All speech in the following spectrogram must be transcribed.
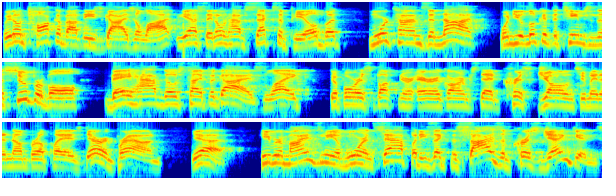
we don't talk about these guys a lot. Yes, they don't have sex appeal, but more times than not, when you look at the teams in the Super Bowl, they have those type of guys like DeForest Buckner, Arik Armstead, Chris Jones, who made a number of plays. Derrick Brown, yeah, he reminds me of Warren Sapp, but he's like the size of Kris Jenkins,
